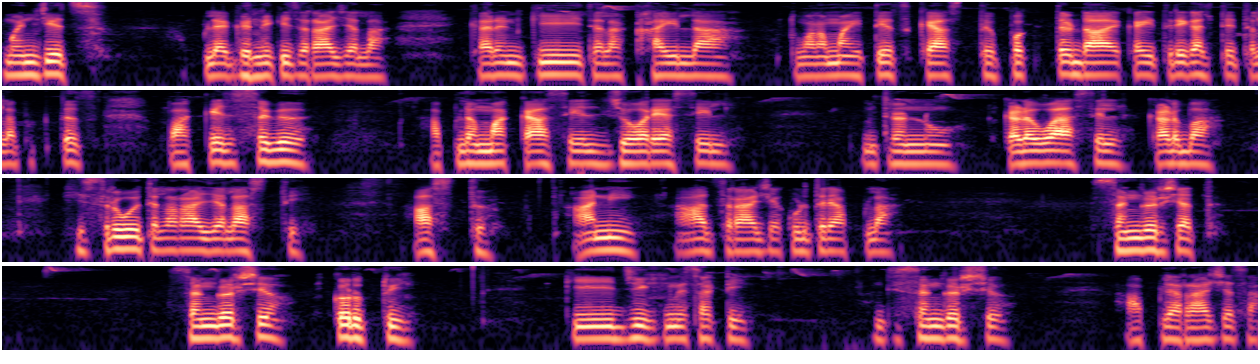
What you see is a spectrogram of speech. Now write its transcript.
म्हणजेच आपल्या घरनिकीच्या राजाला. कारण की त्याला खायला तुम्हाला माहितीच काय असतं फक्त डाळ काहीतरी घालते त्याला फक्तच बाकीचं सगळं. आपलं मका असेल ज्वारी असेल मित्रांनो कडवा असेल कडबा ही सर्व त्याला राजाला असते असतं. आणि आज राजा कुठेतरी आपला संघर्षात संघर्ष करतोय की जिंकण्यासाठी. आणि ती संघर्ष आपल्या राजाचा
